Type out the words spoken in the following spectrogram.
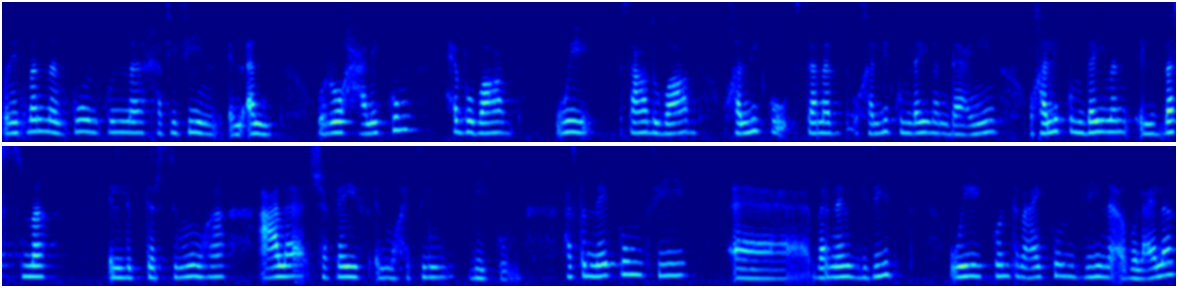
ونتمنى نكون كنا خفيفين القلب والروح عليكم. حبوا بعض وساعدوا بعض وخليكم سند وخليكم دايما داعمين وخليكم دايما البسمة اللي بترسموها على شفايف المحيطين بيكم. هستناكم في برنامج جديد وكنت معاكم دينا أبو العلا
